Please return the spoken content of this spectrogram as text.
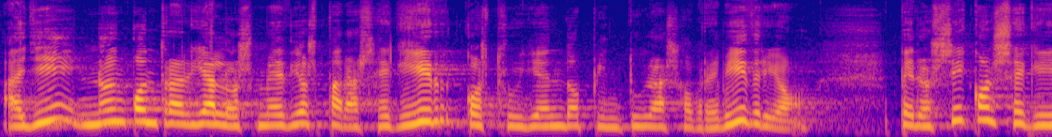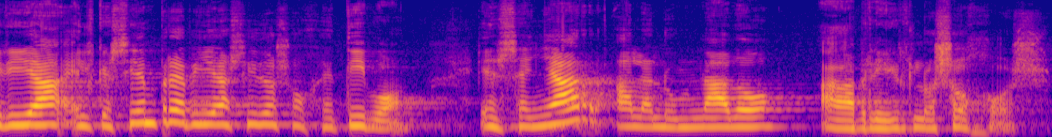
Allí no encontraría los medios para seguir construyendo pintura sobre vidrio, pero sí conseguiría el que siempre había sido su objetivo, enseñar al alumnado a abrir los ojos.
